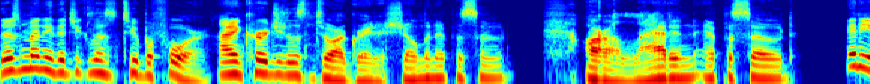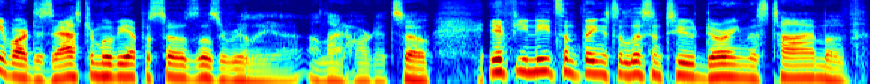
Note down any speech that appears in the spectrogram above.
there's many that you can listen to before. I encourage you to listen to our Greatest Showman episode, our Aladdin episode, any of our disaster movie episodes. Those are really uh, a lighthearted. So if you need some things to listen to during this time of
